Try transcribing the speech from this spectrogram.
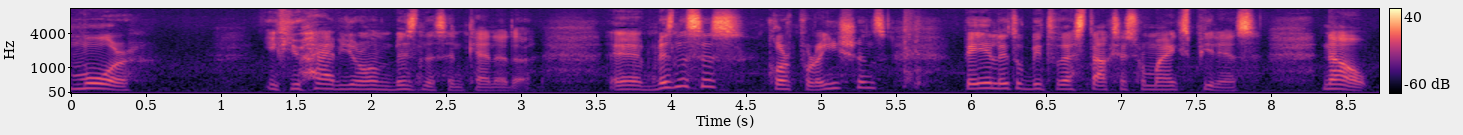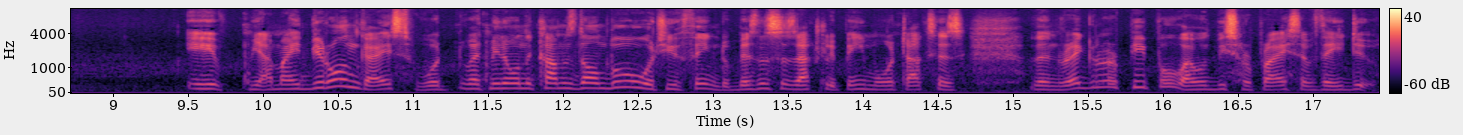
more if you have your own business in Canada. Uh, businesses, corporations pay a little bit less taxes from my experience. Now, if yeah, I might be wrong, guys. What, let me know in the comments down below what you think. Do businesses actually pay more taxes than regular people? I would be surprised if they do.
